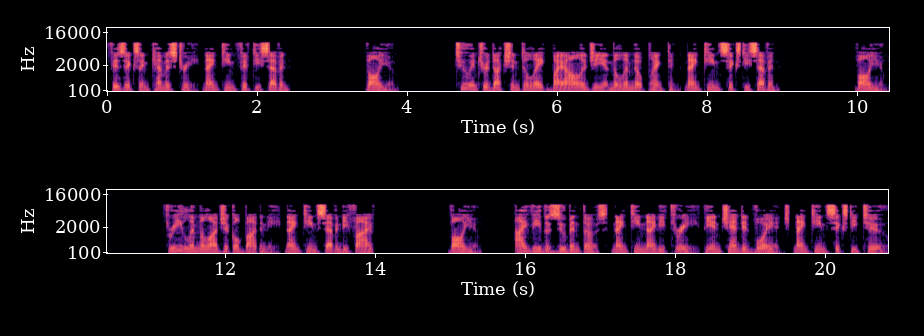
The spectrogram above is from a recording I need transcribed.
Physics and Chemistry 1957 Volume 2 Introduction to Lake Biology and the Limnoplankton 1967 Volume 3 Limnological Botany 1975 Volume IV The Zoobenthos 1993 The Enchanted Voyage 1962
